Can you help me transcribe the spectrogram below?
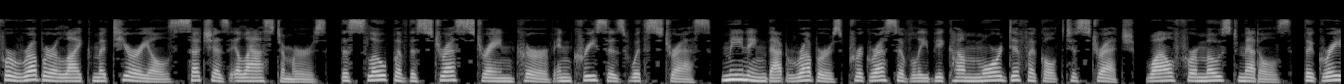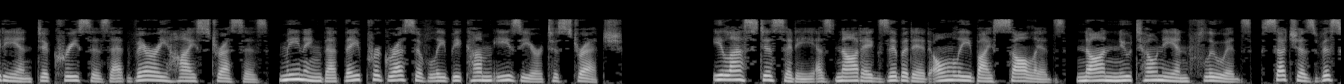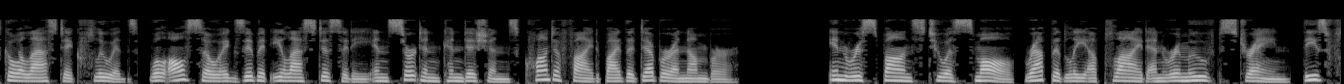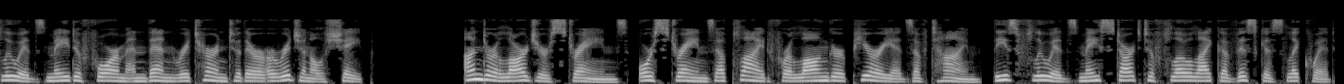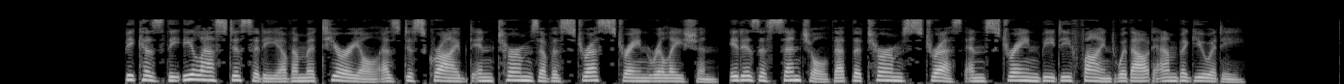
For rubber-like materials such as elastomers, the slope of the stress-strain curve increases with stress, meaning that rubbers progressively become more difficult to stretch, while for most metals, the gradient decreases at very high stresses, meaning that they progressively become easier to stretch. Elasticity is not exhibited only by solids, non-Newtonian fluids, such as viscoelastic fluids, will also exhibit elasticity in certain conditions quantified by the Deborah number. In response to a small, rapidly applied and removed strain, these fluids may deform and then return to their original shape. Under larger strains, or strains applied for longer periods of time, these fluids may start to flow like a viscous liquid. Because the elasticity of a material is described in terms of a stress-strain relation, it is essential that the terms stress and strain be defined without ambiguity.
